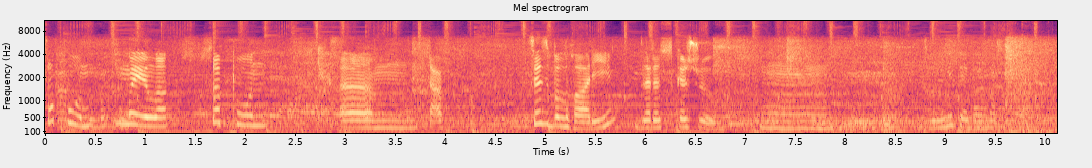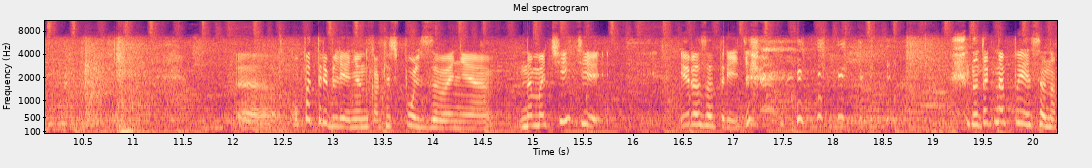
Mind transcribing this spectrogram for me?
Сапун, мило, сапун. Ем, так, це з Болгарії. Зараз скажу. Э, употребление, ну как использование. Намочите и разотрите. Ну так написано.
